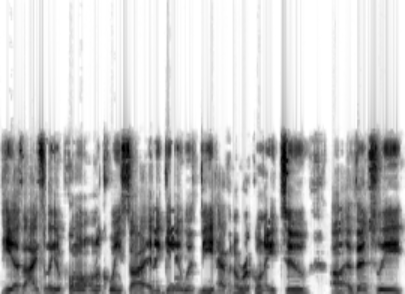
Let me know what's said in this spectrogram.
he has an isolated pawn on the queen side. And again, with me having a rook on A2, uh, eventually,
